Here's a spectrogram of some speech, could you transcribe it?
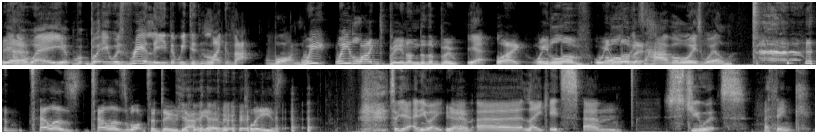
a way, but it was really that we didn't like that one. we we liked being under the boot. Yeah, Like we love we always love it. have, always will. tell us tell us what to do, Daddy-O, please. So yeah. Anyway, Yeah, um, uh, like it's um, Stuart's, I think.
